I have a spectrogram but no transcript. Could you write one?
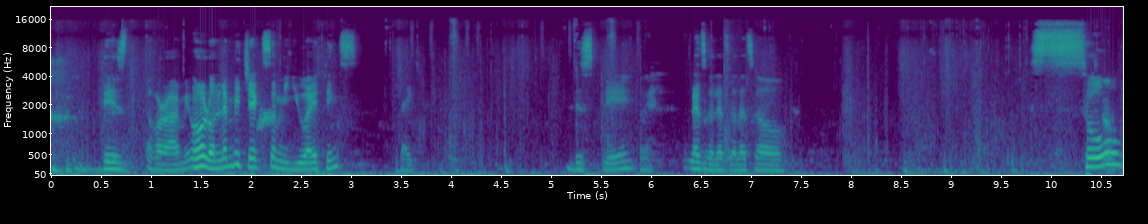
this our army. Hold on, let me check some UI things. Like display. Okay, let's go, let's go, let's go. So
